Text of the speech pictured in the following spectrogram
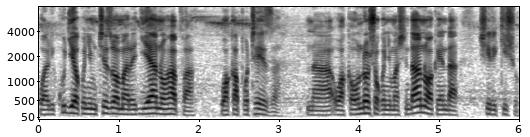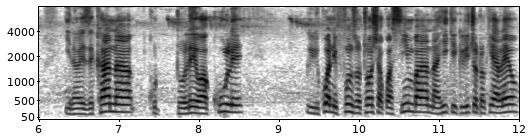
walikuja kwenye mchezo wa marejiano hapa wakapoteza na wakaondoshwa kwenye mashindano wakaenda shirikisho. Inawezekana kutolewa kule ilikuwa ni funzo tosha kwa Simba na hiki kilichotokea leo?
